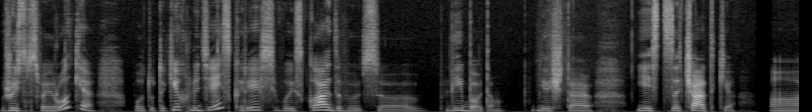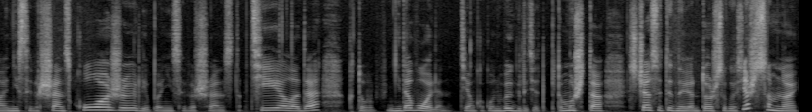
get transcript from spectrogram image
жизнь в свои руки, вот у таких людей, скорее всего, и складываются либо там, я считаю, есть зачатки несовершенств кожи, либо несовершенств тела, да, кто недоволен тем, как он выглядит. Потому что сейчас, и ты, наверное, тоже согласишься со мной,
